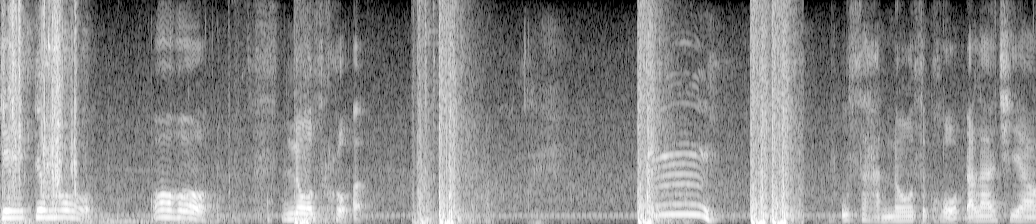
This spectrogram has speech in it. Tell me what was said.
เยโดโอ้โหโนสโคอืมอุตส่าห์โนสโคปดาราเชียว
